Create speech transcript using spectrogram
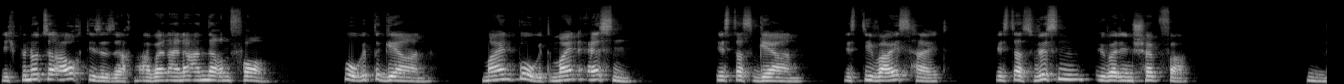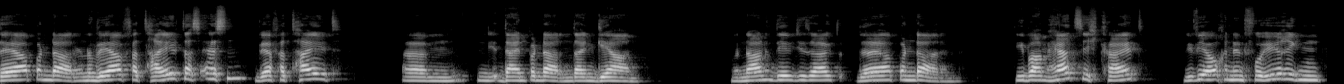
Ich benutze auch diese Sachen, aber in einer anderen Form. Bogete gern. Mein Boget, mein Essen ist das Gern, ist die Weisheit, ist das Wissen über den Schöpfer. Der Pandar. Und wer verteilt das Essen? Wer verteilt ähm, dein Pandaren, dein Gern? Und Nanak Devji sagt, der Pandaren. Die Barmherzigkeit, wie wir auch in den vorherigen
